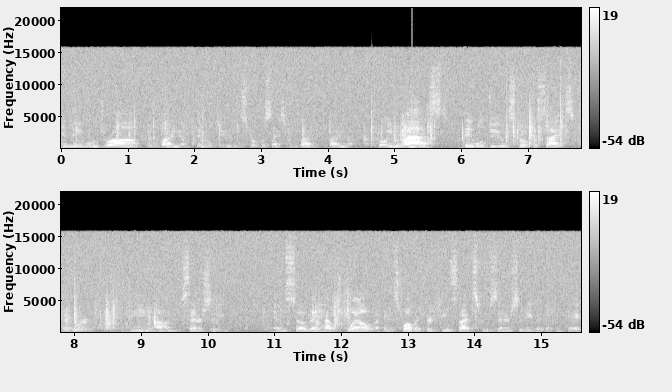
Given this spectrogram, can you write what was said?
and they will draw for the barrio. They will do historical sites for the bar- barrio. Going west, they will do historical sites for the um, center city. And so they have 12, I think it's 12 or 13 sites from center city that they can pick.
